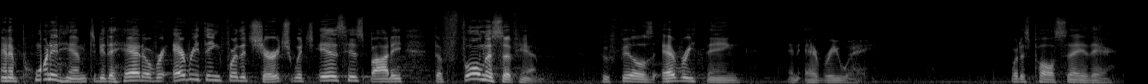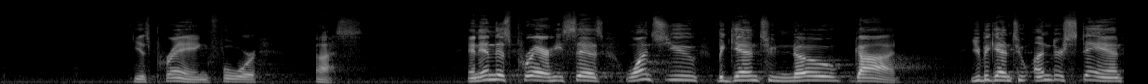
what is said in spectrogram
and appointed him to be the head over everything for the church, which is his body, the fullness of him who fills everything in every way. What does Paul say there? He is praying for us. And in this prayer, he says, once you begin to know God, you begin to understand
